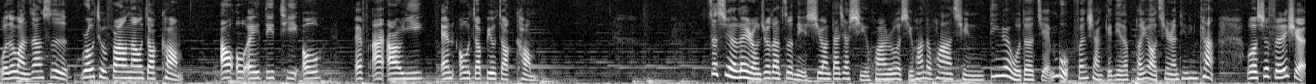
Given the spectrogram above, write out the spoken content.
我的网站是 roadtofarenow.com，r o a d t o f i r e n o w.com。这期的内容就到这里，希望大家喜欢。如果喜欢的话，请订阅我的节目，分享给你的朋友、亲人听听看。我是 Felicia，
